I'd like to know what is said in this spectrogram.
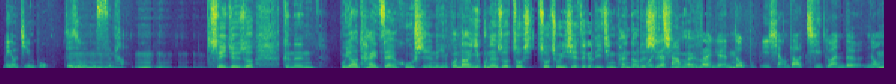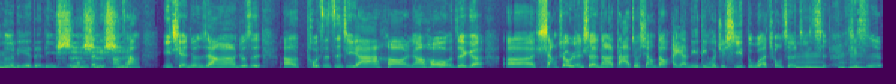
没有进步，这是我的思考。嗯嗯嗯嗯。所以就是说，可能。不要太在乎世人的眼光，当然也不能说做做出一些这个离经叛道的事情来了。大部分人都不必想到极端的那种恶劣的历史。嗯、我们这里常常以前就是这样啊，就是呃投资自己啊，哈，然后这个呃享受人生啊，大家就想到哎呀，你一定会去吸毒啊，穷奢极侈。嗯嗯、其实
